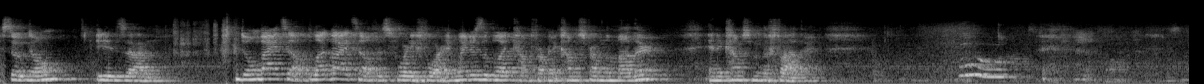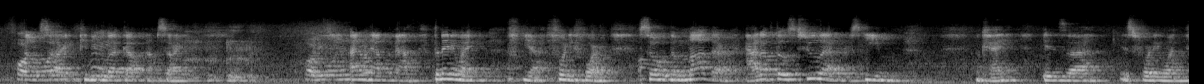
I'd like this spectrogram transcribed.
So Dom is. Um, Dom by itself, blood by itself is 44. And where does the blood come from? It comes from the mother and it comes from the father. I'm sorry. Can you back up? I'm sorry. 41. I don't have the math. But anyway, yeah, 44. So the mother, add up those two letters, im, okay, is uh, is 41.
